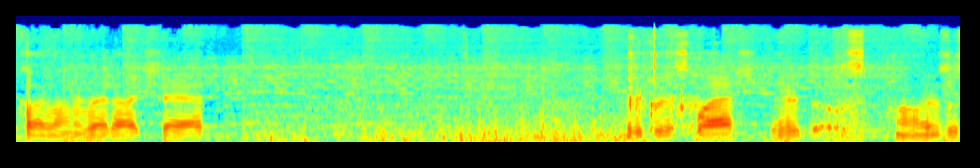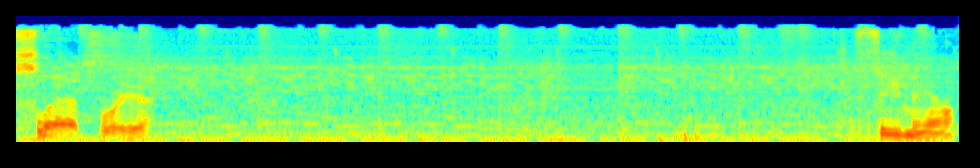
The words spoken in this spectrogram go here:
Caught it on a red-eyed shad. Did it a splash? There it goes. Oh, there's a slab for you. It's a female.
